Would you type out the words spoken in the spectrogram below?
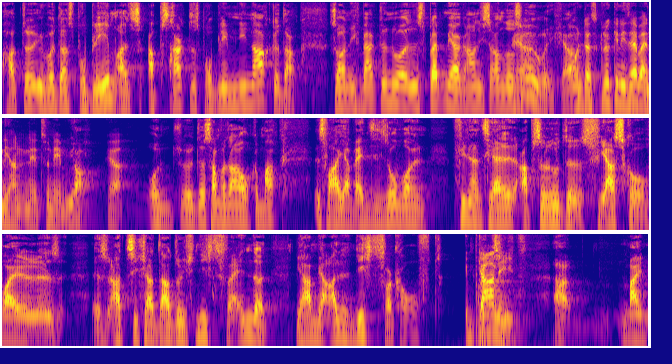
hatte über das Problem als abstraktes Problem nie nachgedacht, sondern ich merkte nur, es bleibt mir ja gar nichts anderes übrig. Ja? Und das Glück in die selber in die Hand ne- zu nehmen. Ja. Ja. Und äh, das haben wir dann auch gemacht. Es war ja, wenn Sie so wollen, finanziell absolutes Fiasko, weil es, es hat sich ja dadurch nichts verändert. Wir haben ja alle nichts verkauft. Im Gar nichts. Ja, mein,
